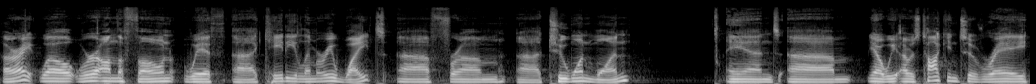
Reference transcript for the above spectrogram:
All right. Well, we're on the phone with uh, Katie Lemery White uh, from uh, 211. And, um, you know, we, I was talking to Ray.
